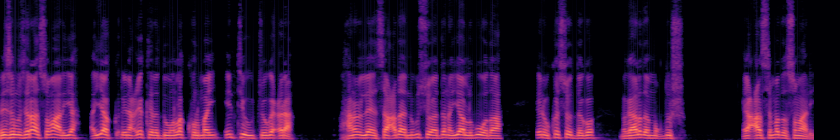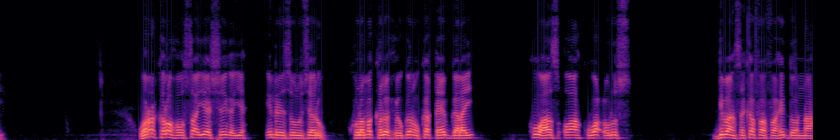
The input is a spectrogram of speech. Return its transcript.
ra'iisul wasaaraha soomaaliya ayaa dhinacyo kala duwan la kulmay intii uu joogo ciraaq. Waxaana la leeyahay saacadaha nagu soo aadan ayaa lagu wadaa inuu ka soo dego magaalada muqdisho ee caasimadda soomaaliya. Warar kaloo hoose ayaa sheegaya in ra'iisul wasaaruhu kulamo kaloo xooggan uu ka qayb galay kuwaas oo ah kuwo culus. Dibaanse ka faahfaahi doonnaa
